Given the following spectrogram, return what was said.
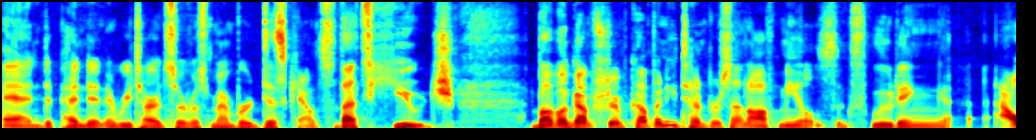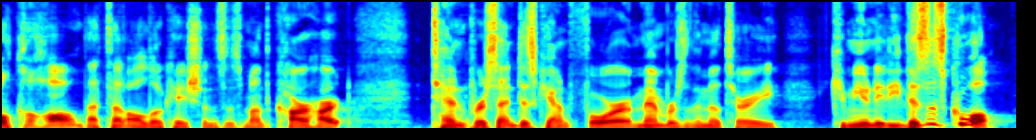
and dependent and retired service member discounts. So that's huge. Bubba Gump Shrimp Company, 10% off meals, excluding alcohol. That's at all locations this month. Carhartt, 10% discount for members of the military community. This is cool.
